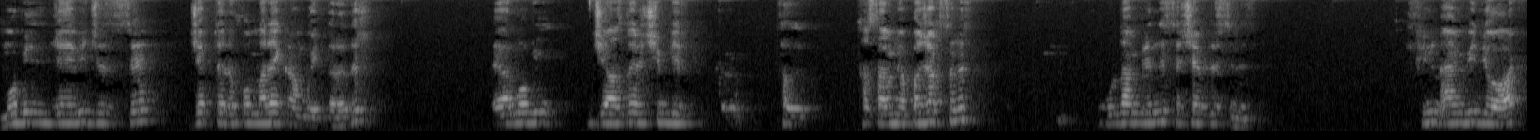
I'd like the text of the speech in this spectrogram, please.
Mobil C ise cep telefonları ekran boyutlarıdır. Eğer mobil cihazlar için bir ta tasarım yapacaksanız buradan birini seçebilirsiniz. Film and video var.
